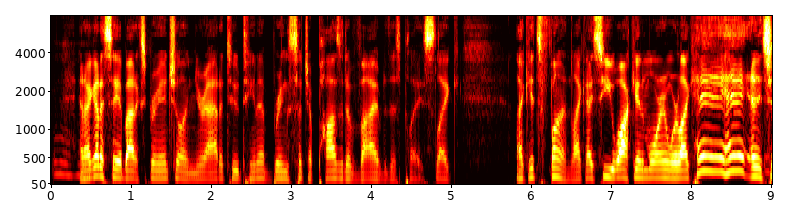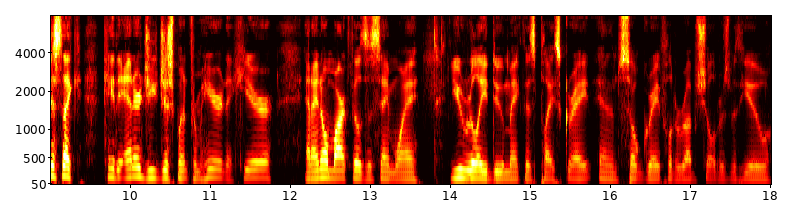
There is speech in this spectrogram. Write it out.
And I mm-hmm. got to say about experiential and your attitude, Tina, brings such a positive vibe to this place. Like, like it's fun. Like I see you walk in more and we're like, hey, hey, and it's just like, okay, the energy just went from here to here. And I know Mark feels the same way. You really do make this place great, and I'm so grateful to rub shoulders with you,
